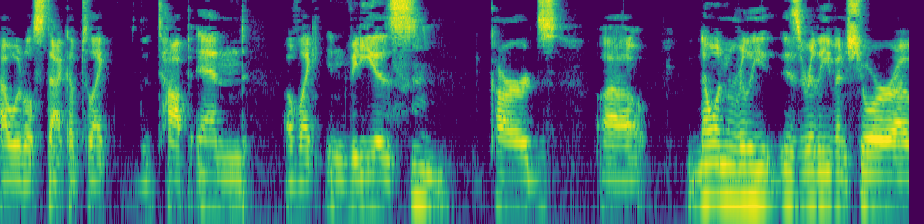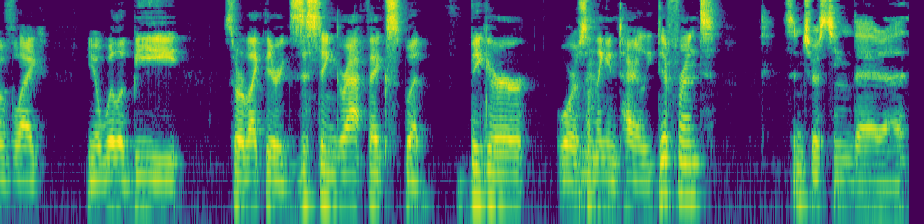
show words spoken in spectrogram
how it'll stack up to like the top end of like Nvidia's cards. Uh, no one really is really even sure of like you know will it be sort of like their existing graphics but bigger or something entirely different. It's interesting that uh,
